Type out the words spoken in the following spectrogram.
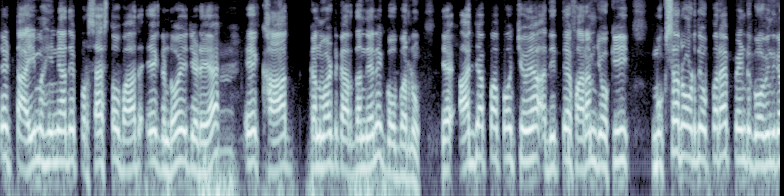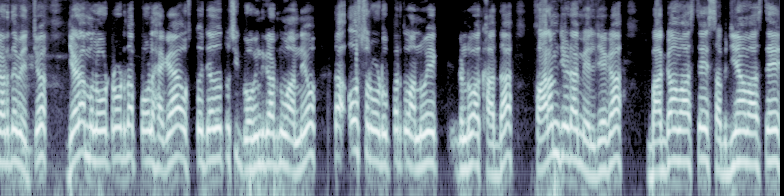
ਤੇ 2.5 ਮਹੀਨਿਆਂ ਦੇ ਪ੍ਰੋਸੈਸ ਤੋਂ ਬਾਅਦ ਇਹ ਗੰਡੋਏ ਜਿਹੜੇ ਆ ਇਹ ਖਾਦ ਕਨਵਰਟ ਕਰ ਦਿੰਦੇ ਨੇ ਗੋਬਰ ਨੂੰ। ਤੇ ਅੱਜ ਆਪਾਂ ਪਹੁੰਚੇ ਹੋਏ ਆ ਅਦਿੱਤੇ ਫਾਰਮ, ਜੋ ਕਿ ਮੁਕਸਰ ਰੋਡ ਦੇ ਉੱਪਰ ਹੈ, ਪਿੰਡ ਗੋਬਿੰਦਗੜ੍ਹ ਦੇ ਵਿੱਚ। ਜਿਹੜਾ ਮਲੋਟ ਰੋਡ ਦਾ ਪੁਲ ਹੈਗਾ, ਉਸ ਤੋਂ ਜਦੋਂ ਤੁਸੀਂ ਗੋਬਿੰਦਗੜ੍ਹ ਨੂੰ ਆਉਂਦੇ ਹੋ, ਤਾਂ ਉਸ ਰੋਡ ਉੱਪਰ ਤੁਹਾਨੂੰ ਇੱਕ ਗੰਡੋਆ ਖਾਦ ਦਾ ਫਾਰਮ ਜਿਹੜਾ ਮਿਲ ਜਾਏਗਾ ਬਾਗਾਂ ਵਾਸਤੇ, ਸਬਜ਼ੀਆਂ ਵਾਸਤੇ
